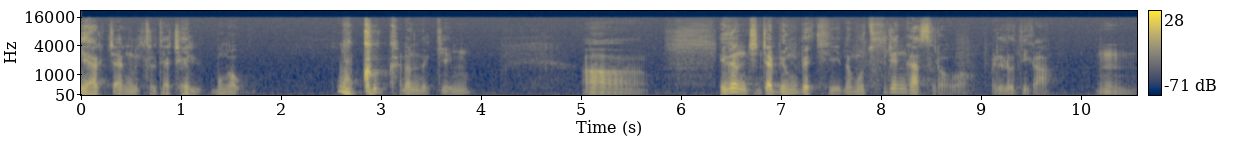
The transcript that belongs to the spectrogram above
예약장을 들을 때 제일 뭔가 울컥하는 느낌. 아 이건 진짜 명백히 너무 투쟁가스러워 멜로디가. 음.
